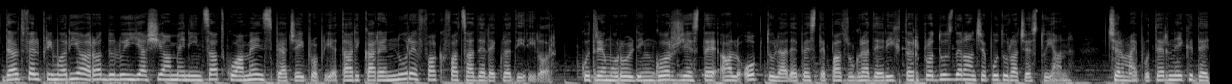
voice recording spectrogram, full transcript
De altfel, primăria Aradului i-a și amenințat cu amenzi pe acei proprietari care nu refac fațadele clădirilor. Cutremurul din Gorj este al optulea de peste 4 grade Richter produs de la începutul acestui an. Cel mai puternic, de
